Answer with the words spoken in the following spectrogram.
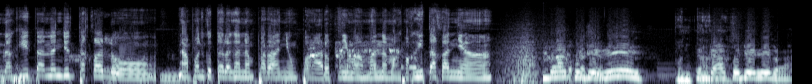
nakita nandiyan ta ka, lo. Napan ko talaga ng paraan yung pangarap ni mama na makakita ka niya. Tanda ko diri. Punta. Tanda ko diri ba?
